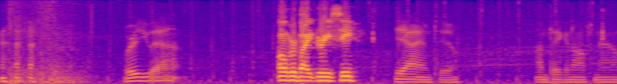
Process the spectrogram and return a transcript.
Where are you at? Over by Greasy. Yeah, I am too. I'm taking off now.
